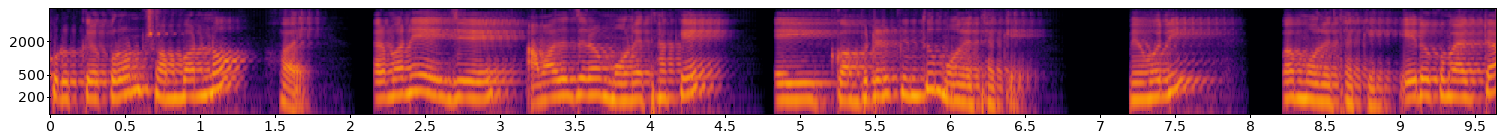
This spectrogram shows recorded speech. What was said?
প্রক্রিয়াকরণ সম্পন্ন হয়। তার মানে এই যে আমাদের যারা মনে থাকে, এই কম্পিউটার কিন্তু মনে থাকে, মেমোরি বা মনে থাকে। এরকম একটা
